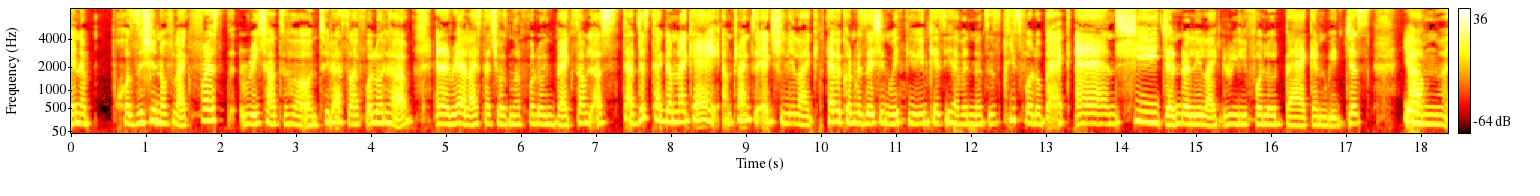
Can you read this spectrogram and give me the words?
in a position of like first reach out to her on Twitter. So I followed her and I realized that she was not following back. So I'm just, I just tagged them like, Hey, I'm trying to actually like have a conversation with you in case you haven't noticed. Please follow back. And she generally like really followed back and we just, yeah. um,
